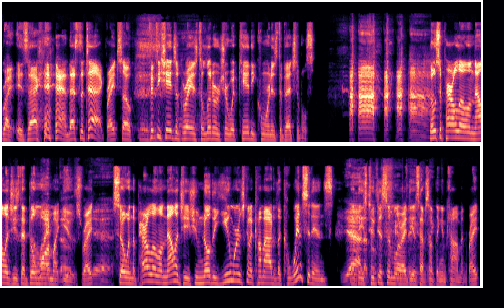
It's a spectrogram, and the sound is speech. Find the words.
Right, exactly. That's the tag, right? So, Fifty Shades of Grey is to literature what candy corn is to vegetables. Those are parallel analogies that Bill I Maher might those. use, right? Yeah. So, in the parallel analogies, you know the humor is going to come out of the coincidence Yeah. that these that two dissimilar two ideas have something in common, right?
